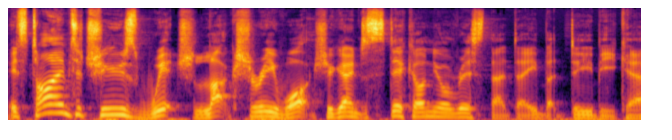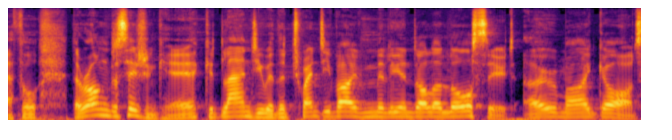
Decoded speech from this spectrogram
It's time to choose which luxury watch you're going to stick on your wrist that day, but do be careful. The wrong decision here could land you with a $25 million lawsuit. Oh my god.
